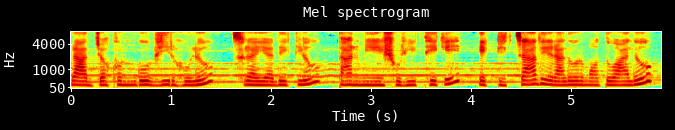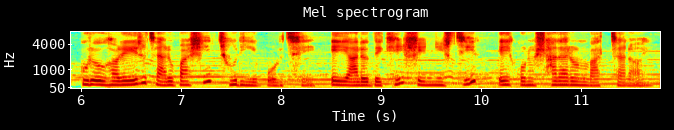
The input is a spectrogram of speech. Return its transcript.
রাত যখন গভীর হলো, সুরাইয়া দেখল তার মেয়ের শরীর থেকে একটি চাঁদের আলোর মতো আলো পুরো ঘরের চারপাশে ছড়িয়ে পড়ছে। এই আলো দেখে সে নিশ্চিত, এ কোনো সাধারণ বাচ্চা নয়।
